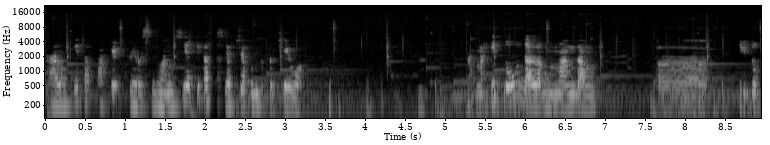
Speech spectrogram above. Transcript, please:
kalau kita pakai versi manusia, kita siap-siap untuk kecewa. Nah, karena itu dalam memandang uh, hidup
